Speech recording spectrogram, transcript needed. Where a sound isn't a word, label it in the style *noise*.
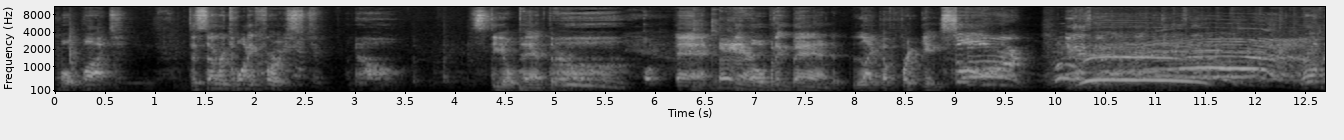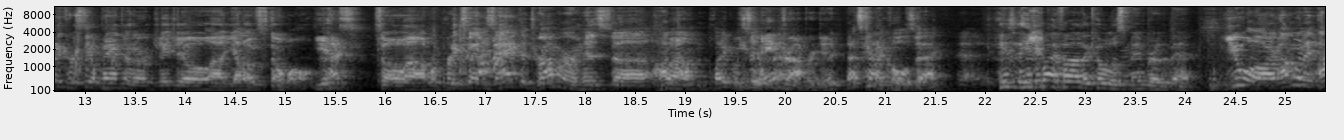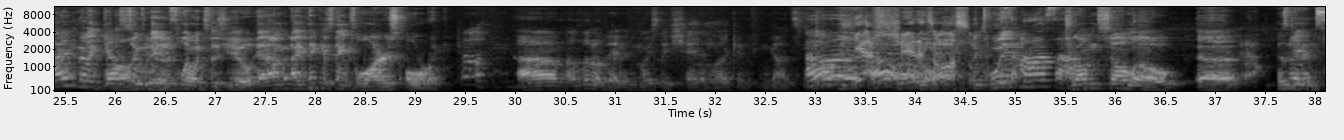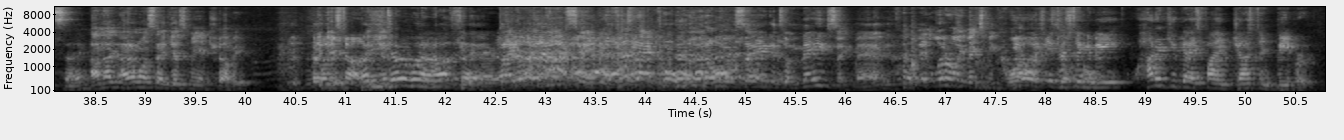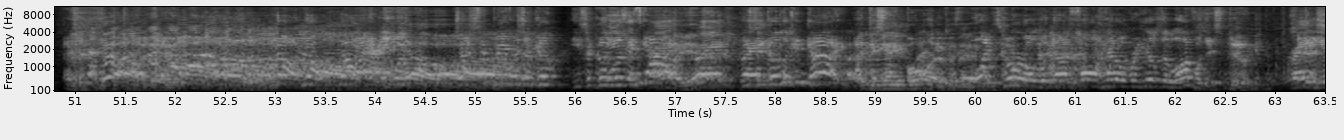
Cool, but December 21st, no, Steel Panther. *gasps* and, the opening band, like a freaking Storm! You guys know that, right? They're opening for Steel Panther at our JJO uh, Yellow Snowball. Yes. So uh, we're pretty excited. Zach, the drummer, has uh, hung out and played with us. He's a name Panther. dropper, dude. That's kind of cool, Zach. He's, he's by far the coolest member of the band. You are. I'm gonna. I'm gonna guess Oh, who dude. influences you, and I'm, I think his name's Lars Ulrich. A little bit, but mostly Shannon Larkin from Godsmack. Oh, Yeah, Oh, Shannon's cool. awesome. The twin awesome. drum solo. Uh, Isn't that insane? I'm not. I don't want to say it gives me a chubby, but, But it does. But you don't want to not say it. But I don't want to not say it because it's that cool. You know what I'm saying? It's amazing, man. It, it literally makes me cry. You know what's It's so interesting to me? How did you guys find Justin Bieber as a *laughs* Oh, dude. No, no, no. I, I, Oh. Justin Bieber's a good. He's a good-looking Jesus guy. Oh, yeah. He's a good-looking guy. I The just, gay bull over there. what girl would not fall head over heels in love with this dude? Greg,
